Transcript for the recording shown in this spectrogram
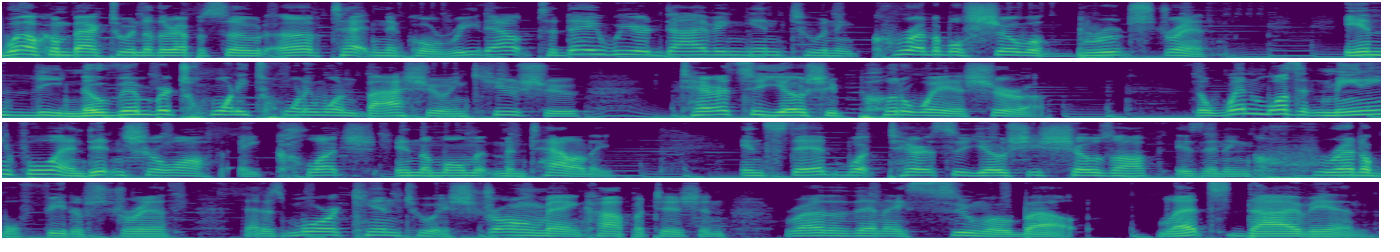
Welcome back to another episode of Technical Readout. Today we are diving into an incredible show of brute strength. In the November 2021 Basho in Kyushu, Terutsuyoshi put away Ishiura. The win wasn't meaningful and didn't show off a clutch in the moment mentality. Instead, what Terutsuyoshi shows off is an incredible feat of strength that is more akin to a strongman competition rather than a sumo bout. Let's dive in.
